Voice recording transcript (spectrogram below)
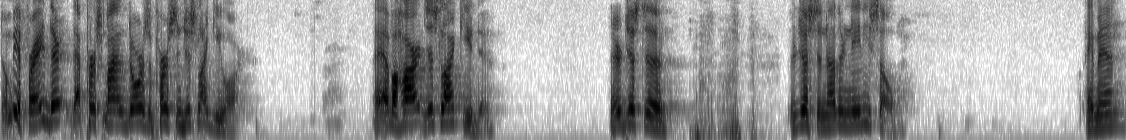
don't be afraid. They're, that person behind the door is a person just like you are. They have a heart just like you do. They're just a they're just another needy soul. Amen.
